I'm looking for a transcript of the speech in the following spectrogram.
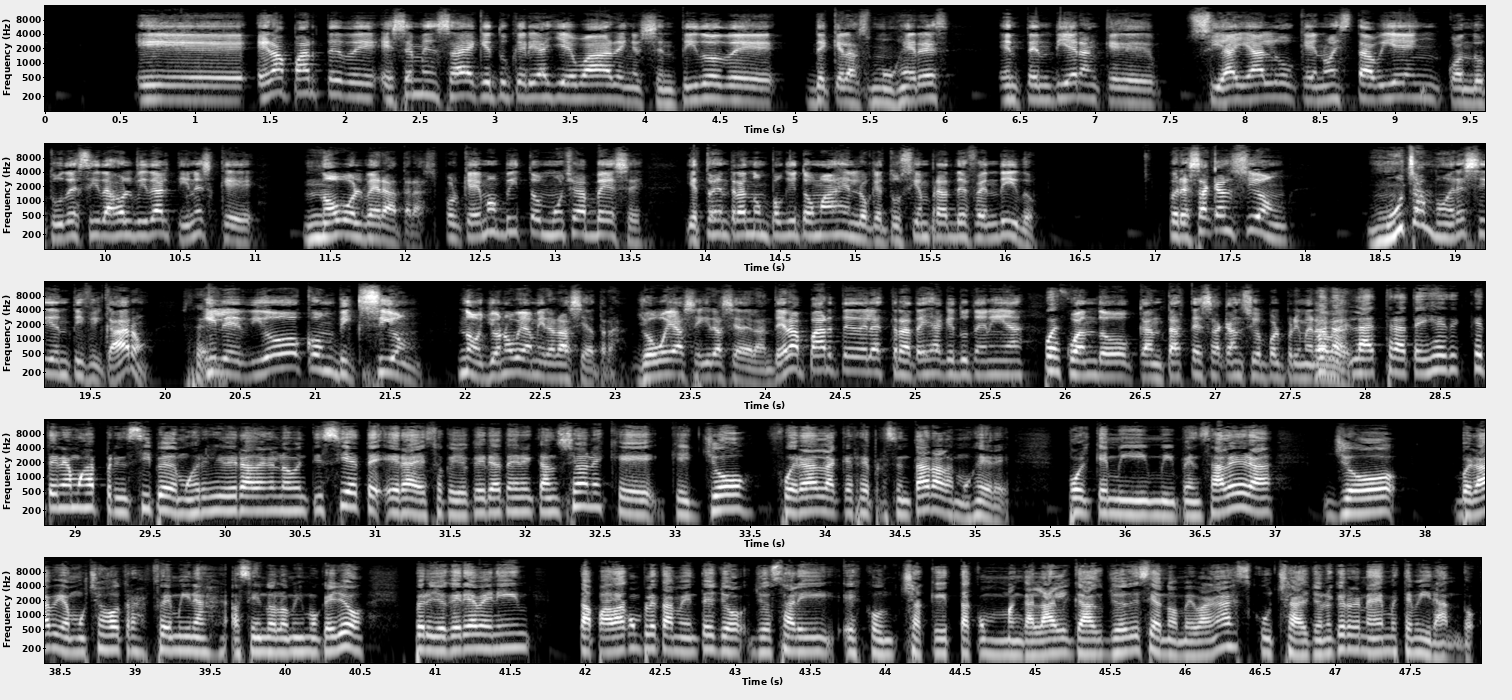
eh, era parte de ese mensaje que tú querías llevar en el sentido de, de que las mujeres entendieran que si hay algo que no está bien, cuando tú decidas olvidar, tienes que no volver atrás. Porque hemos visto muchas veces, y esto es entrando un poquito más en lo que tú siempre has defendido, pero esa canción, muchas mujeres se identificaron Sí. y le dio convicción. No, yo no voy a mirar hacia atrás, yo voy a seguir hacia adelante. Era parte de la estrategia que tú tenías Pues- cuando cantaste esa canción por primera Bueno, vez. la estrategia que teníamos al principio de Mujeres Liberadas en el 97 era eso, que yo quería tener canciones que, que yo fuera la que representara a las mujeres, porque mi, mi pensar era, yo, ¿verdad? Había muchas otras féminas haciendo lo mismo que yo, pero yo quería venir tapada completamente, yo, yo salí eh, con chaqueta, con manga larga, yo decía, no, me van a escuchar, yo no quiero que nadie me esté mirando.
